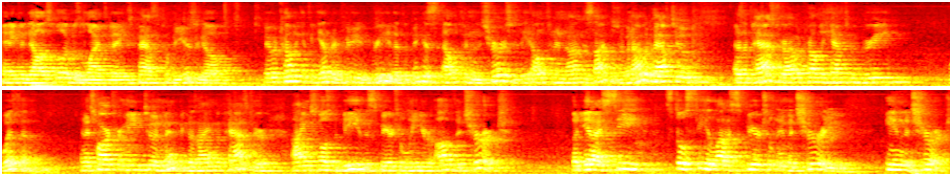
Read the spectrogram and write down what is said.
and even Dallas Willard was alive today, he's passed a couple years ago, they would probably get together and pretty agree that the biggest elephant in the church is the elephant in non discipleship. And I would have to, as a pastor, I would probably have to agree with them. And it's hard for me to admit because I am the pastor. I am supposed to be the spiritual leader of the church. But yet I see still see a lot of spiritual immaturity in the church.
